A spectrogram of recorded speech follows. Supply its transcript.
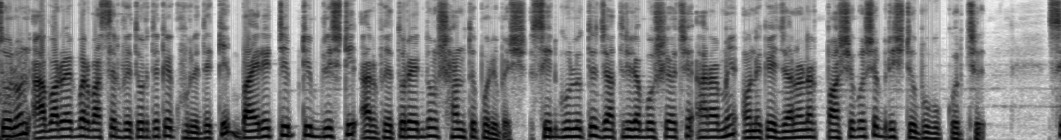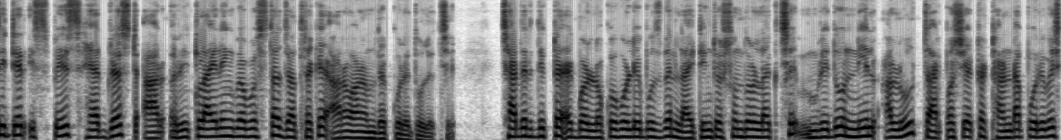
চলুন আবারও একবার বাসের ভেতর থেকে ঘুরে দেখি। বাইরে টিপ টিপ বৃষ্টি আর ভেতরে একদম শান্ত পরিবেশ। সিটগুলোতে যাত্রীরা বসে আছে আরামে। অনেকেই জানালার পাশে বসে বৃষ্টি উপভোগ করছে। সিটের স্পেস, হেডরেস্ট আর রিক্লাইনিং ব্যবস্থা যাত্রাকে আরও আরামদায়ক করে তুলেছে। ছাদের দিকটা একবার লক্ষ্য করলে বুঝবেন লাইটিংটা সুন্দর লাগছে। মৃদু নীল আলো চারপাশে একটা ঠান্ডা পরিবেশ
